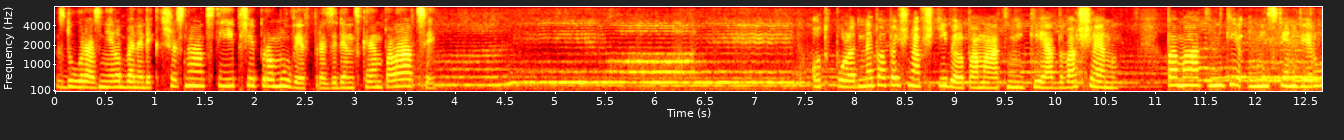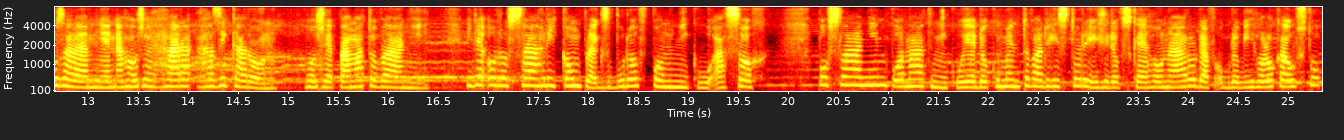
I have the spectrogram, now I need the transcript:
zdůraznil Benedikt XVI. při promluvě v prezidentském paláci. Odpoledne papež navštívil památník Yad Vashem. Památník je umístěn v Jeruzalémě na hoře Har Hazikaron, hoře pamatování. Jde o rozsáhlý komplex budov, pomníků a soch. Posláním památníku je dokumentovat historii židovského národa v období holokaustu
